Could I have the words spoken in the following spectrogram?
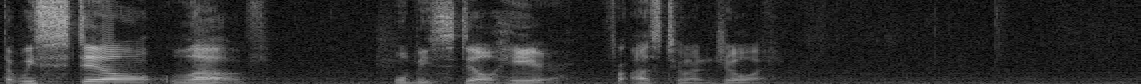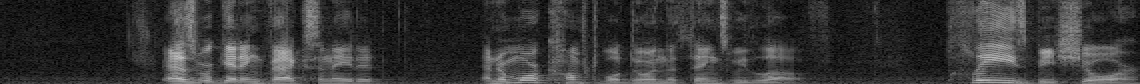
that we still love will be still here for us to enjoy. As we're getting vaccinated and are more comfortable doing the things we love, please be sure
